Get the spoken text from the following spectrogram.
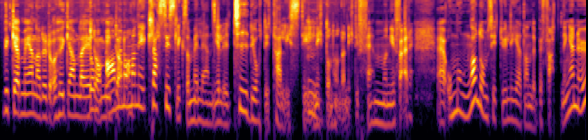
vilka menar du då? Hur gamla är de, de idag? Ja, men om man är klassisk liksom millennial, tidig 80-talist till mm. 1995 ungefär. Eh, och många av dem sitter i ledande befattningar nu.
